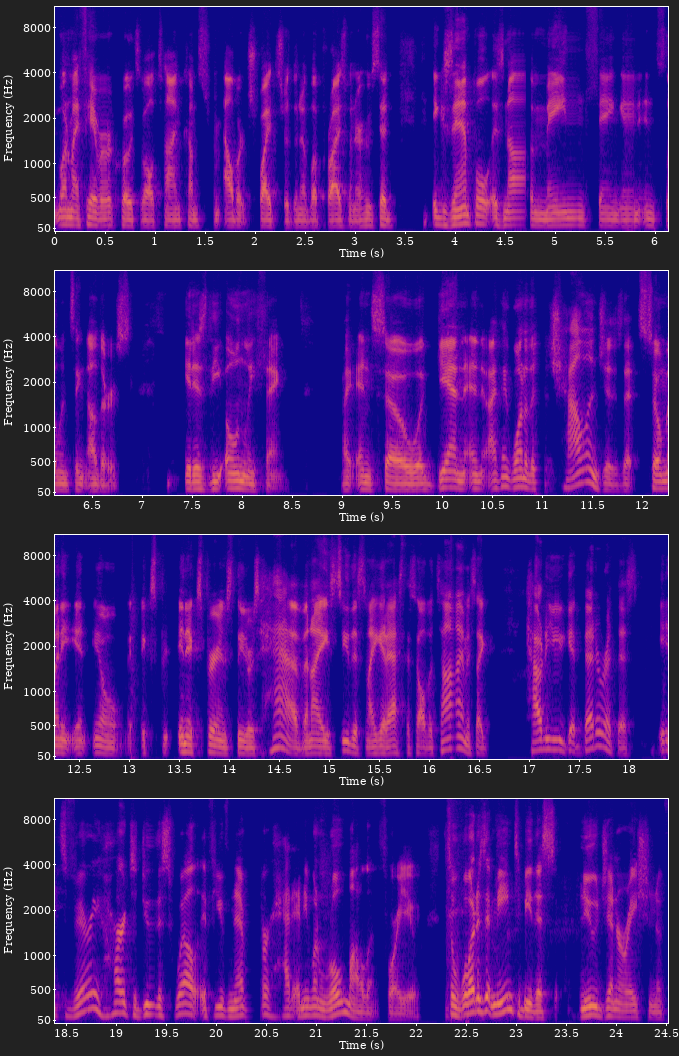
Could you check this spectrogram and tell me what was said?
one of my favorite quotes of all time comes from Albert Schweitzer, the Nobel Prize winner, who said, Example is not the main thing in influencing others, it is the only thing. Right. And so, again, and I think one of the challenges that so many you know inexperienced leaders have, and I see this and I get asked this all the time, it's like, how do you get better at this? It's very hard to do this well if you've never had anyone role model it for you. So, what does it mean to be this new generation of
